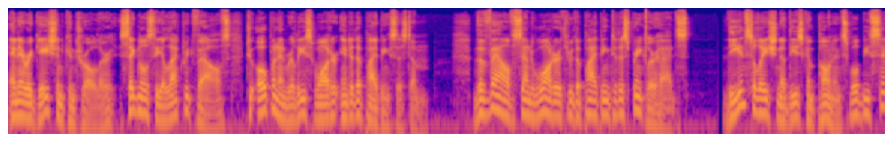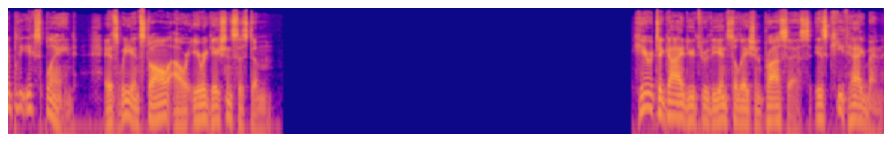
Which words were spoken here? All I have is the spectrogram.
An irrigation controller signals the electric valves to open and release water into the piping system. The valves send water through the piping to the sprinkler heads. The installation of these components will be simply explained as we install our irrigation system. Here to guide you through the installation process is Keith Hagman,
